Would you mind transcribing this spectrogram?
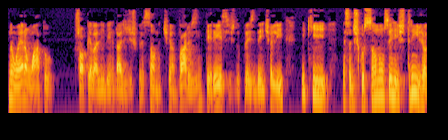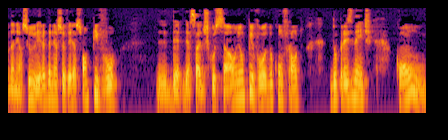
não era um ato só pela liberdade de expressão, né? tinha vários interesses do presidente ali e que essa discussão não se restringe ao Daniel Silveira. Daniel Silveira é só um pivô eh, de, dessa discussão e um pivô do confronto do presidente com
